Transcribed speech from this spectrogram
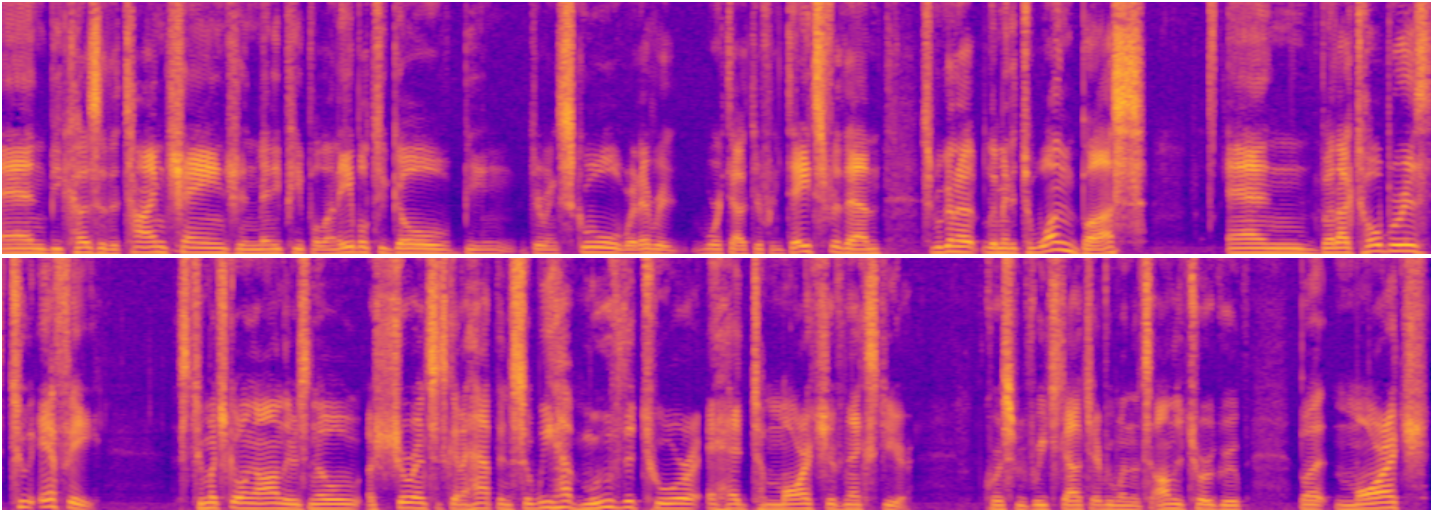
And because of the time change and many people unable to go, being during school, whatever, worked out different dates for them. So we're going to limit it to one bus. And but October is too iffy. There's too much going on. There's no assurance it's going to happen. So we have moved the tour ahead to March of next year. Of course, we've reached out to everyone that's on the tour group, but March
